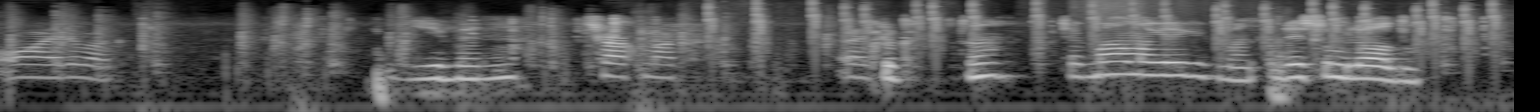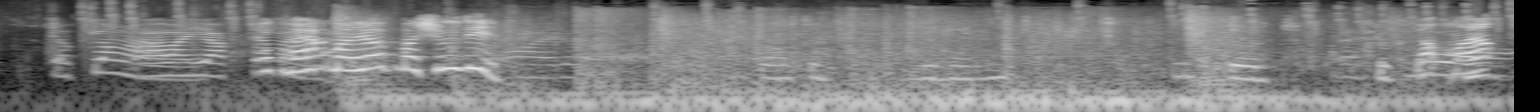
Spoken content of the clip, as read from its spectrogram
O ayrı bak. İyi beni. Çakmak. Evet. Kırık attı. Çakma alma gerek yok ben. Resim bile aldım. Yakıyorum her Aa, ben yakacağım Yakma yakma yakma şimdi ayrı bak. Altı. Yedi. Dört. Evet. Kırk. Yapma yap.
